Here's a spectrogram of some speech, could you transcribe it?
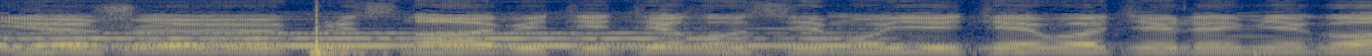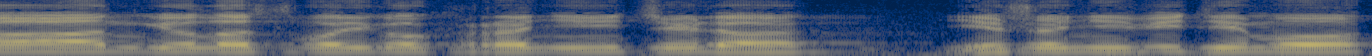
Еже представите делу всему и девателям Его ангела своего хранителя, еже невидимо,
